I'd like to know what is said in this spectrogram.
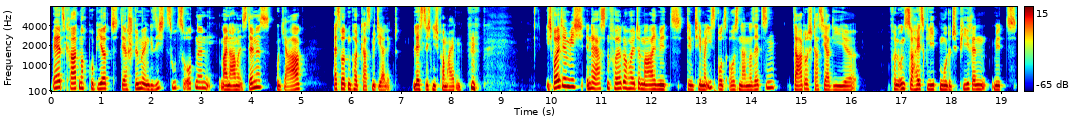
Wer jetzt gerade noch probiert, der Stimme ein Gesicht zuzuordnen, mein Name ist Dennis und ja, es wird ein Podcast mit Dialekt. Lässt sich nicht vermeiden. Ich wollte mich in der ersten Folge heute mal mit dem Thema E-Sports auseinandersetzen dadurch, dass ja die von uns so heiß geliebten MotoGP-Rennen mit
